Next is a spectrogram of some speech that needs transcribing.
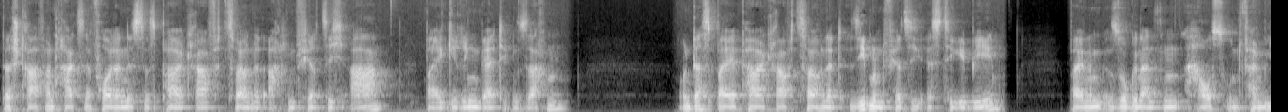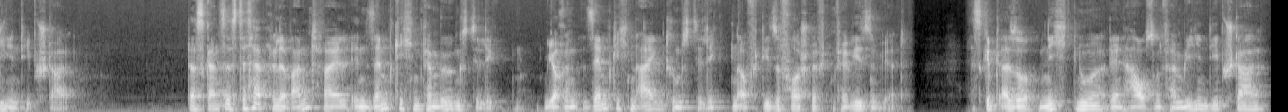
das Strafantragserfordernis des 248a bei geringwertigen Sachen und das bei 247 StGB bei einem sogenannten Haus- und Familiendiebstahl. Das Ganze ist deshalb relevant, weil in sämtlichen Vermögensdelikten, wie auch in sämtlichen Eigentumsdelikten auf diese Vorschriften verwiesen wird. Es gibt also nicht nur den Haus- und Familiendiebstahl,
